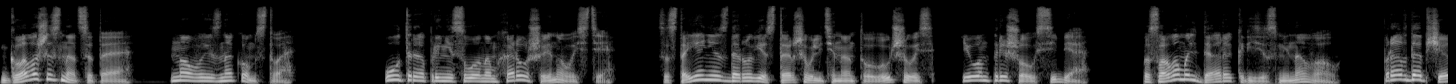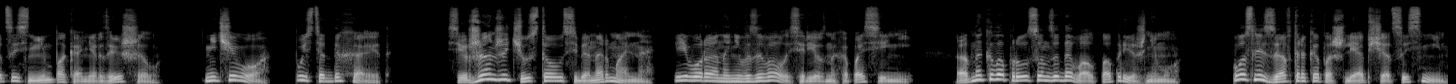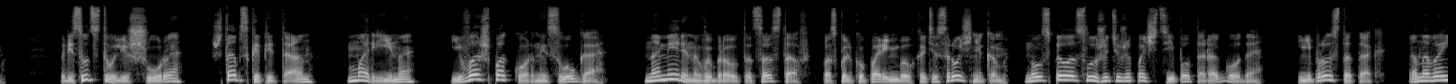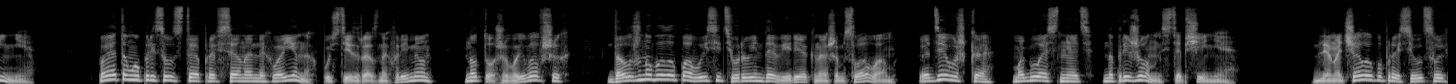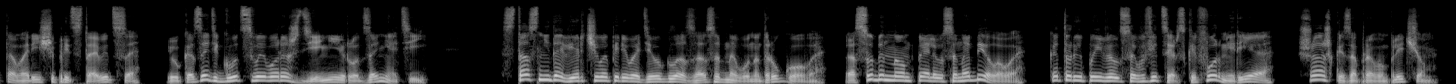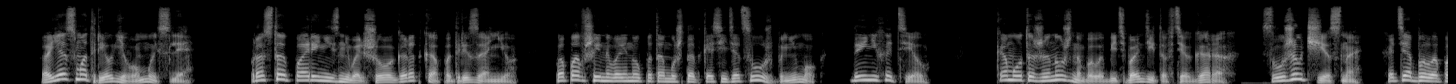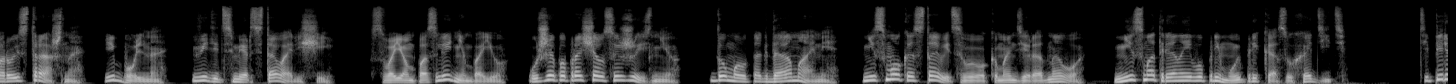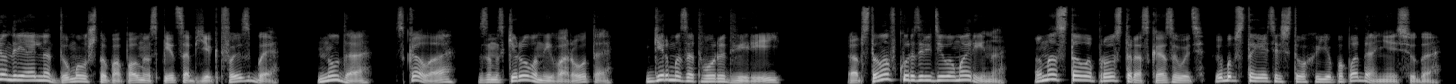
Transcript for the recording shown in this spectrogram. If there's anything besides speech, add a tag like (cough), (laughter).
Глава 16. Новые знакомства. Утро принесло нам хорошие новости. Состояние здоровья старшего лейтенанта улучшилось, и он пришел в себя. По словам Эльдара, кризис миновал. Правда, общаться с ним пока не разрешил. Ничего, пусть отдыхает. Сержант же чувствовал себя нормально, и его рана не вызывала серьезных опасений. Однако вопрос он задавал по-прежнему. После завтрака пошли общаться с ним. Присутствовали Шура, штабс-капитан, Марина и ваш покорный слуга. Намеренно выбрал этот состав, поскольку парень был хоть и срочником, но успел отслужить уже почти полтора года. И не просто так, а на войне. Поэтому присутствие профессиональных военных, пусть и из разных времен, но тоже воевавших, должно было повысить уровень доверия к нашим словам, а девушка могла снять напряженность общения. Для начала попросил своих товарищей представиться и указать год своего рождения и род занятий. Стас недоверчиво переводил глаза с одного на другого. Особенно он пялился на Белого, который появился в офицерской форме РИА, шашкой за правым плечом. А я смотрел его мысли. Простой парень из небольшого городка под Рязанью, попавший на войну, потому что откосить от службы не мог, да и не хотел. Кому-то же нужно было бить бандитов в тех горах. Служил честно, хотя было порой страшно и больно видеть смерть товарищей. В своем последнем бою уже попрощался с жизнью. Думал тогда о маме. Не смог оставить своего командира одного, несмотря на его прямой приказ уходить. Теперь он реально думал, что попал на спецобъект ФСБ. Ну да, скала, замаскированные ворота, гермозатворы дверей. Обстановку разрядила Марина. Она стала просто рассказывать об обстоятельствах ее попадания сюда.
